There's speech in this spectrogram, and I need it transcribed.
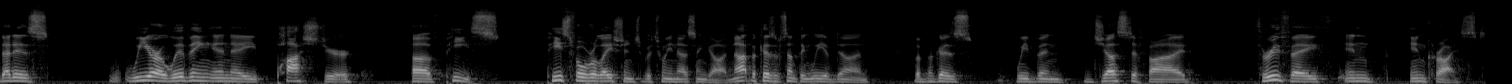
that is, we are living in a posture of peace, peaceful relations between us and God, not because of something we have done, but because we've been justified through faith in, in Christ.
